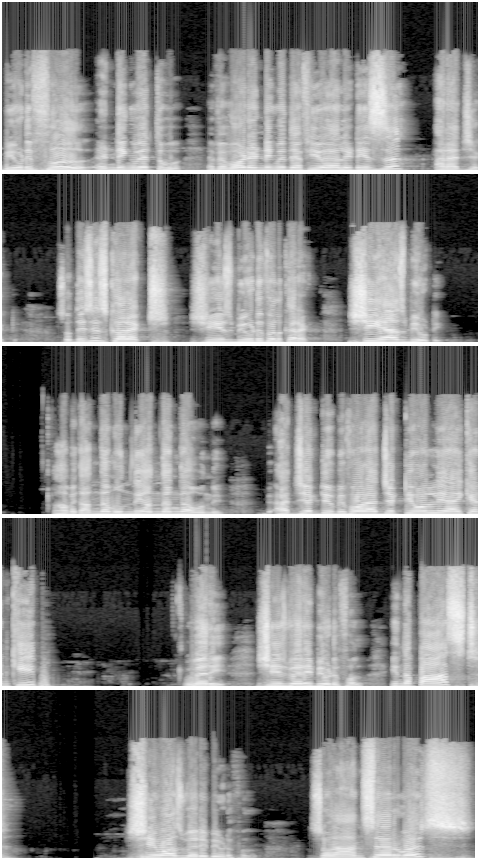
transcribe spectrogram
Beautiful. Ending with if a word ending with ful, it is uh, an adjective. So this is correct. She is beautiful. Correct. She has beauty. ఆమెకు అందం ఉంది అందంగా ఉంది adjective before adjective only I can keep very. She is very beautiful. In the past she was very beautiful. So the answer was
